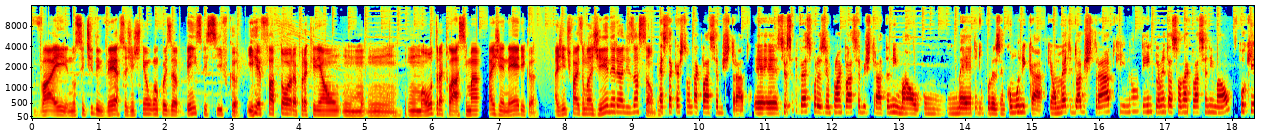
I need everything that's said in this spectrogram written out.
vai no sentido inverso, a gente tem alguma coisa bem específica e refatora para criar um, um, um, uma outra classe mais genérica, a gente faz uma generalização. Essa questão da classe abstrata. É, é, se você tivesse, por exemplo, uma classe abstrata animal com um método, por exemplo, comunicar, que é um método abstrato que não tem implementação na classe animal, porque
